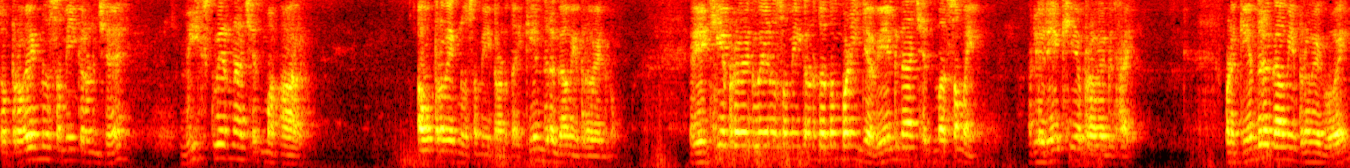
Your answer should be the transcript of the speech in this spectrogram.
તો પ્રવેગનું સમીકરણ છે વી સ્ક્વેર ના છેદમાં આર આવું પ્રવેગનું સમીકરણ થાય કેન્દ્રગામી પ્રવેગનું. રેખીય પ્રવેગ એનું સમીકરણ તો તમે ભણી ગયા, વેગના છેદમાં સમય, એટલે રેખીય પ્રવેગ થાય. પણ કેન્દ્રગામી પ્રવેગ હોય,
